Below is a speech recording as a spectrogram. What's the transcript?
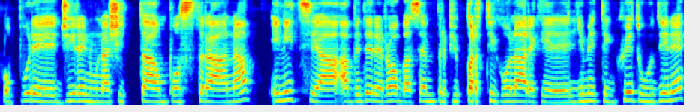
oppure gira in una città un po' strana inizia a vedere roba sempre più particolare che gli mette inquietudine,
